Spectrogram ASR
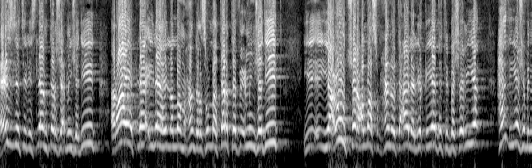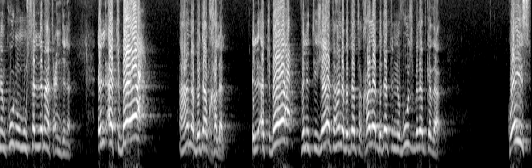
عزة الإسلام ترجع من جديد راية لا إله إلا الله محمد رسول الله ترتفع من جديد يعود شرع الله سبحانه وتعالى لقيادة البشرية هذه يجب أن نكون مسلمات عندنا. الأتباع هنا بدأ الخلل. الأتباع في الاتجاهات هنا بدأت الخلل بدأت النفوس بدأت كذا. كويس؟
